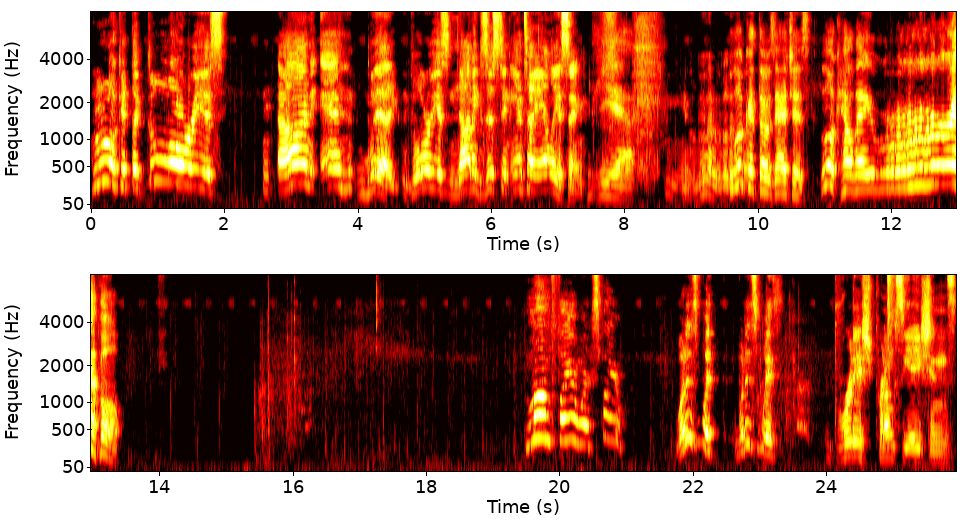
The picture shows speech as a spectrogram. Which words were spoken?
Look at the glorious non eh, bleh, glorious non-existent anti-aliasing. yeah. Look at those edges. Look how they ripple. Mom, fireworks, fire. What is with what is with British pronunciations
